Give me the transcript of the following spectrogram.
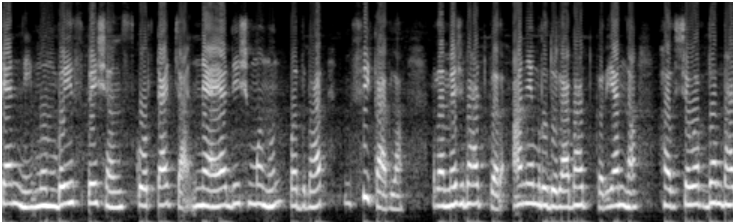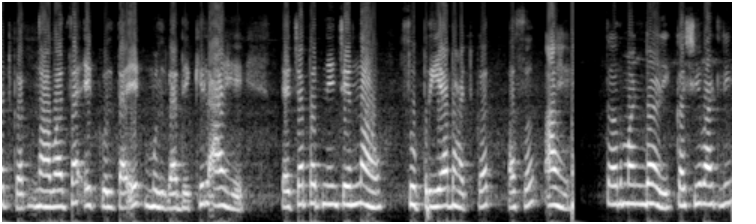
त्यांनी मुंबई स्पेशन्स कोर्टाच्या न्यायाधीश म्हणून पदभार स्वीकारला. रमेश भाटकर आणि मृदुला भाटकर यांना हर्षवर्धन भाटकर नावाचा एकुलता एक मुलगा देखील आहे. त्याच्या पत्नीचे नाव सुप्रिया भाटकर असं आहे. तर मंडळी कशी वाटली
